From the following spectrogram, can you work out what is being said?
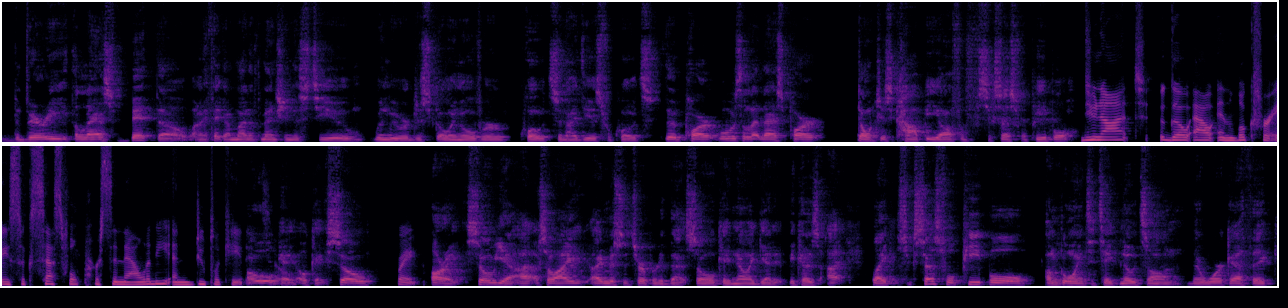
The very the last bit though, and I think I might have mentioned this to you when we were just going over quotes and ideas for quotes. The part, what was the last part? Don't just copy off of successful people. Do not go out and look for a successful personality and duplicate it. Oh, okay, okay. So right. All right. So yeah, I, so I I misinterpreted that. So okay, now I get it because I like successful people I'm going to take notes on their work ethic,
